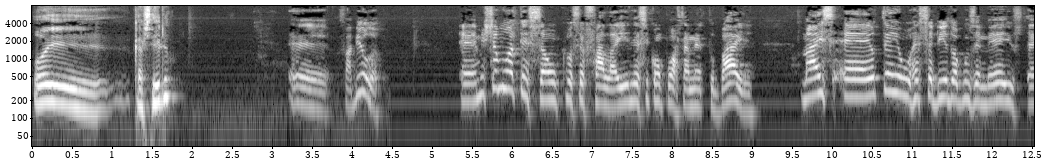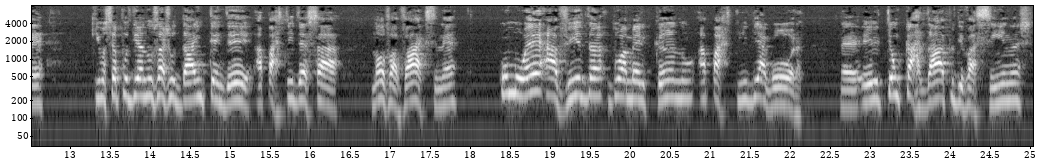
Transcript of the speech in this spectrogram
Oi, Castilho. É, Fabiola, é, me chamou a atenção o que você fala aí nesse comportamento do Biden, mas é, eu tenho recebido alguns e-mails é, que você podia nos ajudar a entender a partir dessa nova Vax, né? Como é a vida do americano a partir de agora. Né? Ele tem um cardápio de vacinas,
